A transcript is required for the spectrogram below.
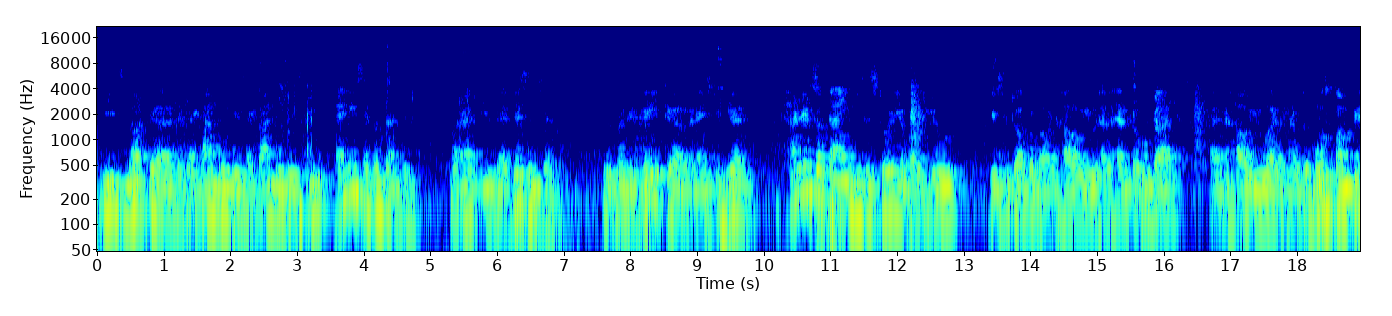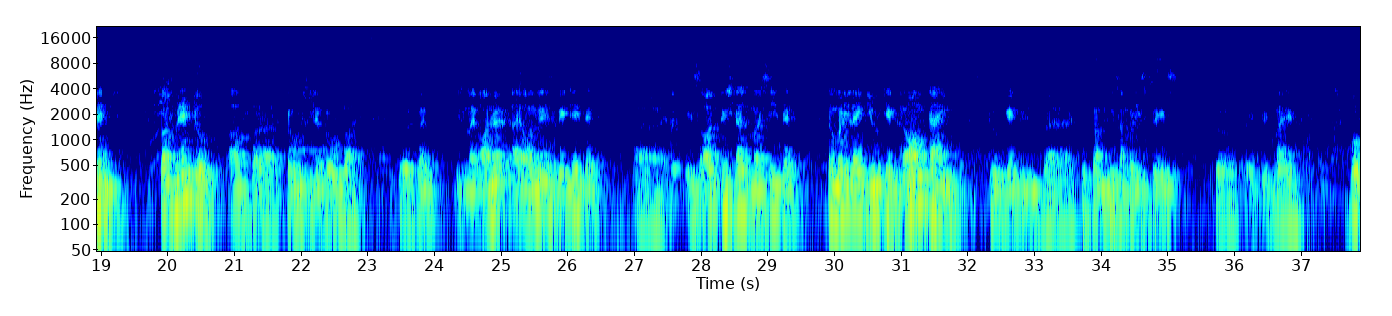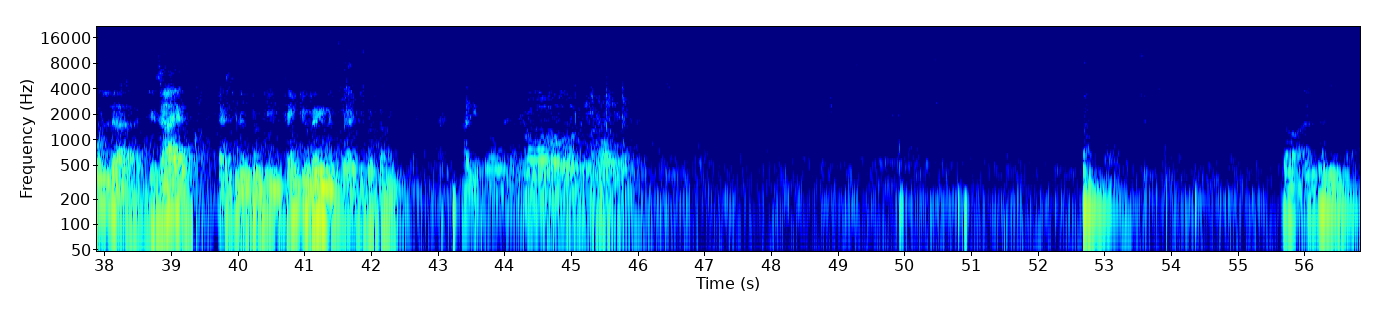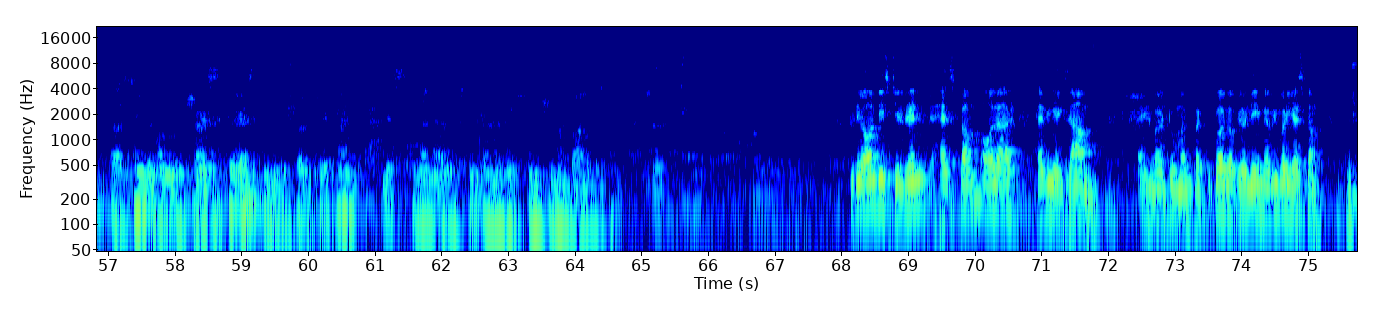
He's not uh, that I can't do this, I can't do this. In any circumstances, Maharaj adjust himself. So it was a great, uh, when I used to hear hundreds of times his story about you. He used to talk about how you have helped Prabhupada and how you are one of the most confident, confidento of uh, Prabhu Prabhupada. So it was, it's my honor. I always waited that uh, it's all Krishna's mercy that somebody like you take long time to get in, uh, to come to somebody's place. So my whole uh, desire has to be fulfilled. Thank you very much, Maharaji, for coming. So I can uh, sing the Mangala Charana Yes, prayer yes. and give a short kirtan, Yes, and then I will speak on a verse from Srimad Bhagavatam. sure. Today all these children has come, all are having exam in one or two months, but because of your name, everybody has come.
